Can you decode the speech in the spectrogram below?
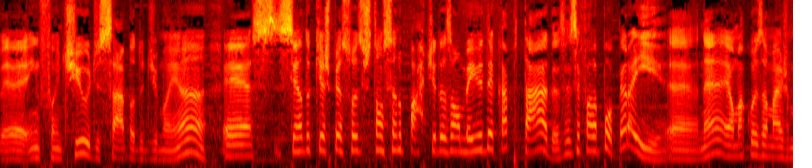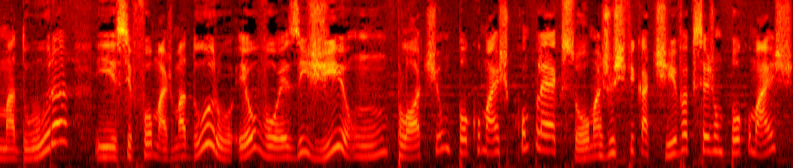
é, infantil de sábado de manhã, é, sendo que as pessoas estão sendo partidas ao meio e decapitadas. Aí você fala, pô, peraí, é, né, é uma coisa mais madura, e se for mais maduro, eu vou exigir um plot um pouco mais complexo, ou uma justificativa que seja um pouco mais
